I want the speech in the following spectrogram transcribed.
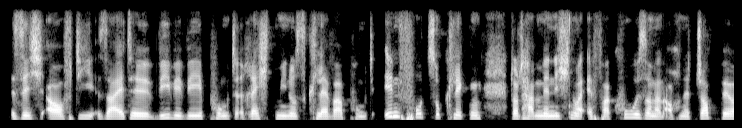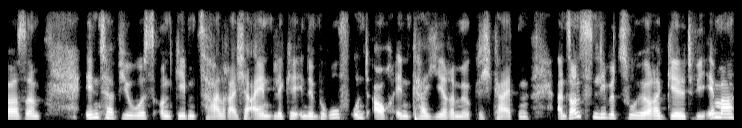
sich auf die Seite www.recht-clever.info zu klicken. Dort haben wir nicht nur FAQ, sondern auch eine Jobbörse, Interviews und geben zahlreiche Einblicke in den Beruf und auch in Karrieremöglichkeiten. Ansonsten, liebe Zuhörer, gilt wie immer,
